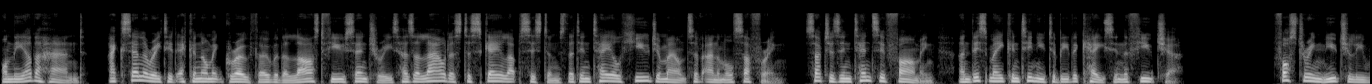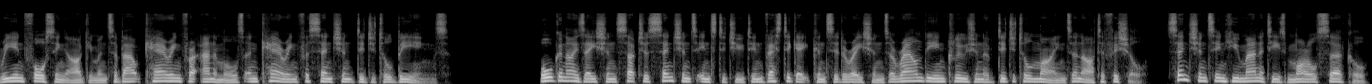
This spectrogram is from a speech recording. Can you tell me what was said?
On the other hand, Accelerated economic growth over the last few centuries has allowed us to scale up systems that entail huge amounts of animal suffering, such as intensive farming, and this may continue to be the case in the future. Fostering mutually reinforcing arguments about caring for animals and caring for sentient digital beings. Organizations such as Sentience Institute investigate considerations around the inclusion of digital minds and artificial Sentience in humanity's moral circle,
